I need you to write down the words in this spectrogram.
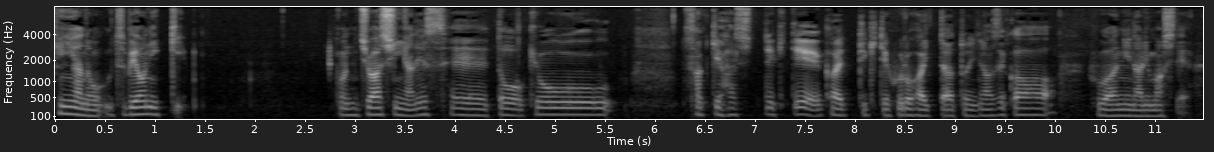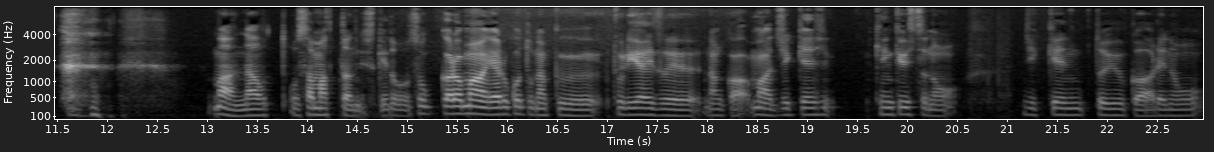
深夜のうつ病日記。こんにちは深夜です。えっ、ー、と今日さっき走ってきて帰ってきて風呂入った後になぜか不安になりまして。まあ治収まったんですけどそっからまあやることなくとりあえずなんかまあ実験研究室の実験というかあれの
